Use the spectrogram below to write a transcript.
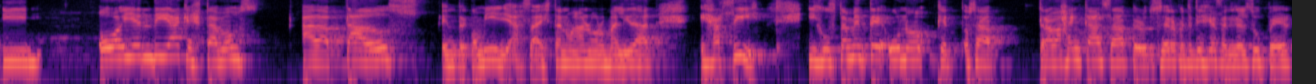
Y hoy en día que estamos adaptados, entre comillas, a esta nueva normalidad, es así. Y justamente uno que, o sea, trabaja en casa, pero entonces de repente tienes que salir al súper,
